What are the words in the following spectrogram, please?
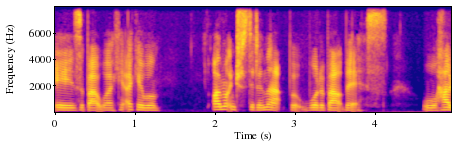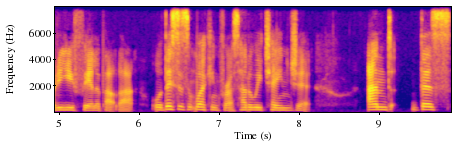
is about working, okay, well, I'm not interested in that, but what about this? Or how do you feel about that? Or this isn't working for us. How do we change it? And there's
